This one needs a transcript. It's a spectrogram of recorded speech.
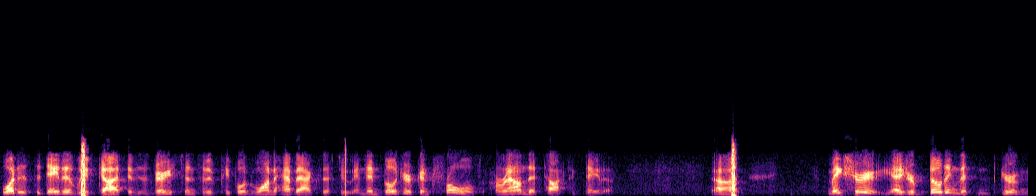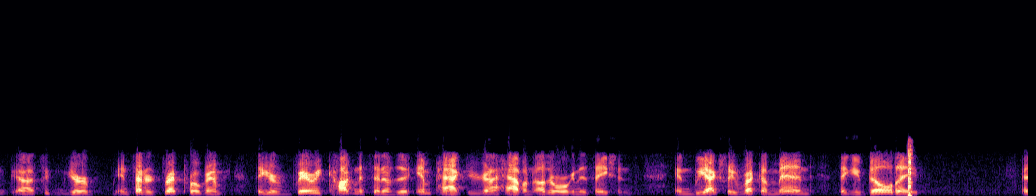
what is the data we've got that is very sensitive people would want to have access to, and then build your controls around that toxic data. Uh, make sure as you're building the, your uh, your insider threat program that you're very cognizant of the impact you're going to have on other organizations. And we actually recommend that you build a a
